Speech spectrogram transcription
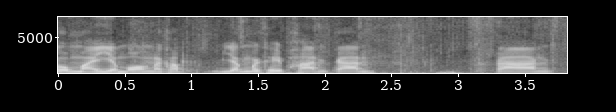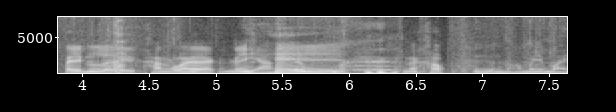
ก็ใหม่ยำอองนะครับ ยังไม่เคยผ่านการกางเต็นท์เลยครั้งแรกนี่อยากเต็มนะครับซื้อมาใหม่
